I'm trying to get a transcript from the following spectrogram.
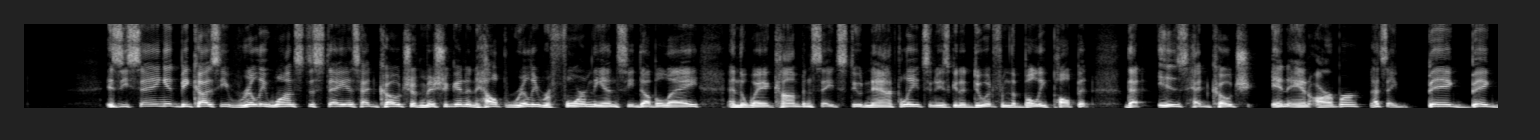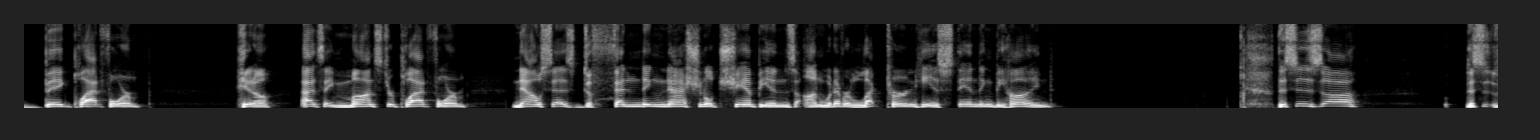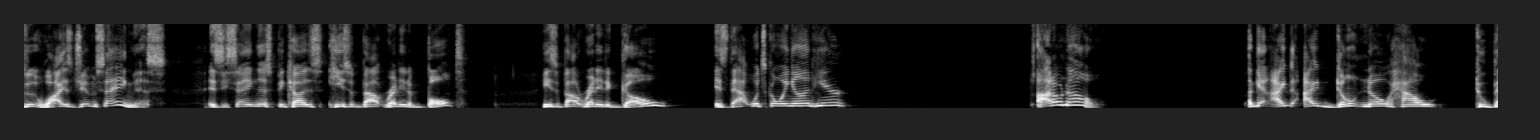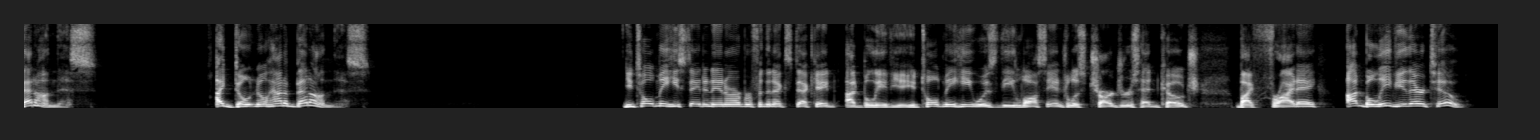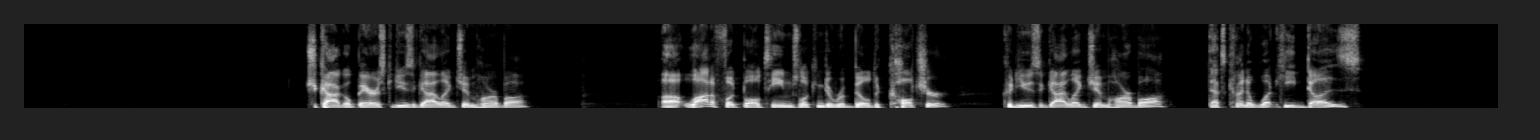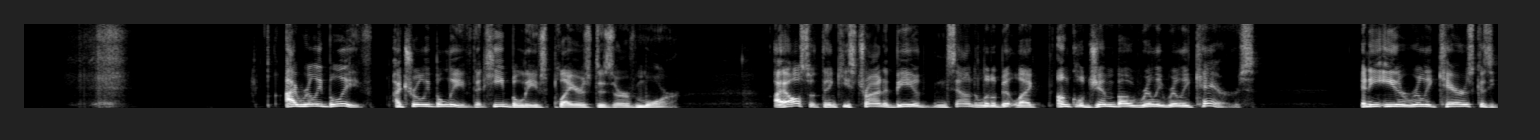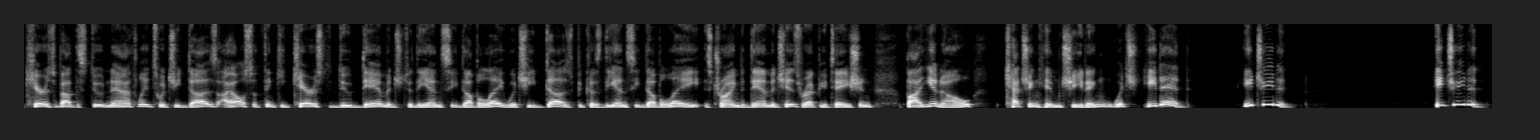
Is he saying it because he really wants to stay as head coach of Michigan and help really reform the NCAA and the way it compensates student athletes? And he's going to do it from the bully pulpit that is head coach in Ann Arbor? That's a big, big, big platform. You know, that's a monster platform. Now says defending national champions on whatever lectern he is standing behind. This is uh this is why is Jim saying this? Is he saying this because he's about ready to bolt? He's about ready to go? Is that what's going on here? I don't know. Again, I, I don't know how to bet on this. I don't know how to bet on this. You told me he stayed in Ann Arbor for the next decade. I'd believe you. You told me he was the Los Angeles Chargers head coach by Friday. I'd believe you there too. Chicago Bears could use a guy like Jim Harbaugh. Uh, a lot of football teams looking to rebuild a culture could use a guy like Jim Harbaugh. That's kind of what he does. I really believe, I truly believe that he believes players deserve more. I also think he's trying to be and sound a little bit like Uncle Jimbo really, really cares. And he either really cares because he cares about the student athletes, which he does. I also think he cares to do damage to the NCAA, which he does because the NCAA is trying to damage his reputation by, you know, catching him cheating, which he did. He cheated. He cheated.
